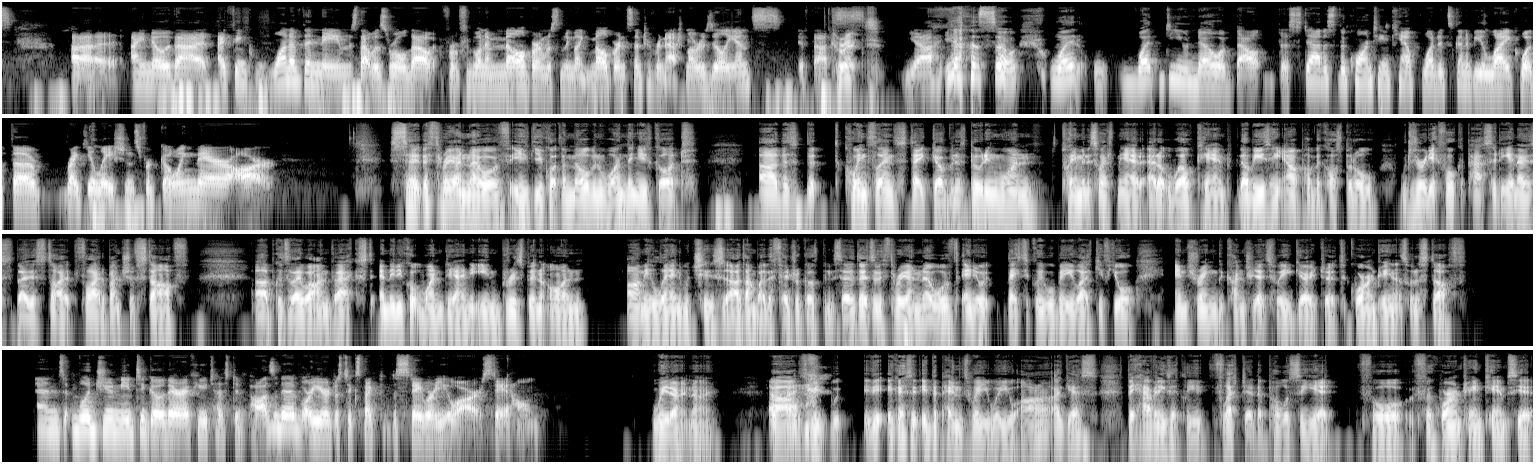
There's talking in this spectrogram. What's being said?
uh, I know that I think one of the names that was rolled out for, for, the one in Melbourne was something like Melbourne Center for National Resilience. If that's correct. Yeah, yeah. So, what what do you know about the status of the quarantine camp? What it's going to be like? What the regulations for going there are? So the three I know of, you've got the Melbourne one, then you've got uh, the, the Queensland state government is building one 20 minutes away from me at, at a Wellcamp. They'll be using our public hospital, which is already at full capacity, and they just, they just fired a bunch of staff uh, because they were unvaxxed. And then you've got one down in Brisbane on army land, which is uh, done by the federal government. So those are the three I know of, and it basically will be like if you're entering the country, that's where you go to, to quarantine, that sort of stuff. And would you need to go there if you tested positive, or you're just expected to stay where you are, stay at home? We don't know. Okay. Uh, we, we, I guess it, it, depends where you, where you are. I guess they haven't exactly fleshed out the policy yet for for quarantine camps yet.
